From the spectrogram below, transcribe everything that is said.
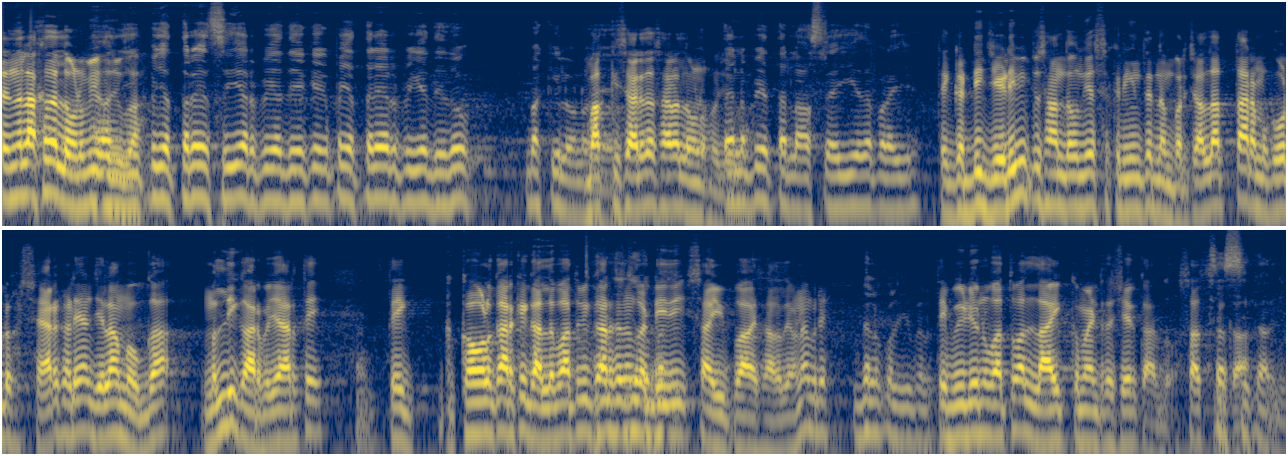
3 ਲੱਖ ਦਾ ਲੋਨ ਵੀ ਹੋ ਜਾਊਗਾ। 75 80000 ਰੁਪਏ ਦੇ ਕੇ 75000 ਰੁਪਏ ਦੇ ਦਿਓ ਬਾਕੀ ਲੋਨ ਬਾਕੀ ਸਾਰੇ ਦਾ ਸਾਰਾ ਲੋਨ ਹੋ ਜਾਊਗਾ। ਜਾਏਗਾ 375 ਲਾਸਟ ਹੈ ਜੀ ਇਹਦਾ ਪ੍ਰਾਈਸ ਤੇ ਗੱਡੀ ਜਿਹੜੀ ਵੀ ਪਸੰਦ ਆਉਂਦੀ ਹੈ ਸਕਰੀਨ ਤੇ ਨੰਬਰ ਚੱਲਦਾ ਧਰਮਕੋਟ ਸ਼ਹਿਰ ਖੜਿਆ ਜ਼ਿਲ੍ਹਾ ਮੋਗਾ ਮੱਲੀ ਕਾਰ ਬਾਜ਼ਾਰ ਤੇ। ਤੇ ਕਾਲ ਕਰਕੇ ਗੱਲਬਾਤ ਵੀ ਕਰ ਸਕਦੇ ਹੋ ਗੱਡੀ ਦੀ ਸਾਈ ਪਾ ਸਕਦੇ ਹੋ ਨਾ ਵੀਰੇ? ਬਿਲਕੁਲ ਜੀ ਬਿਲਕੁਲ। ਤੇ ਵੀਡੀਓ ਨੂੰ ਵੱਧ ਤੋਂ ਵੱਧ ਲਾਈਕ ਕਮੈਂਟ ਤੇ ਸ਼ੇਅਰ ਕਰ ਦਿਓ। ਸਤਿ ਸ਼੍ਰੀ ਅਕਾਲ ਜੀ।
